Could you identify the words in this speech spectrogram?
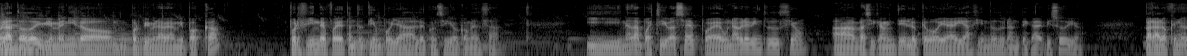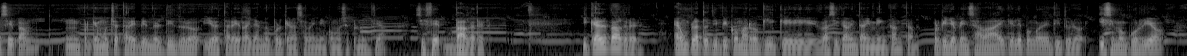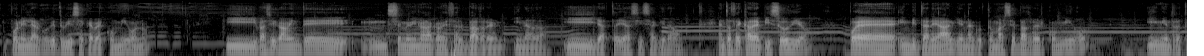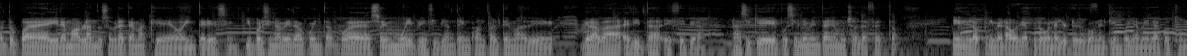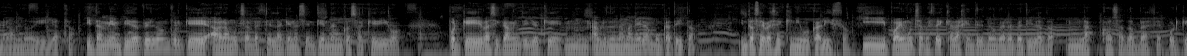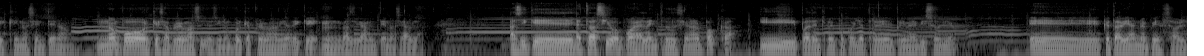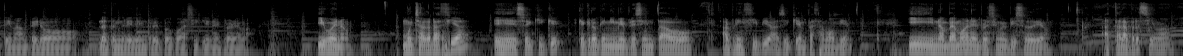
Hola a todos y bienvenidos por primera vez a mi podcast. Por fin, después de tanto tiempo, ya lo he conseguido comenzar. Y nada, pues esto iba a ser pues una breve introducción a básicamente lo que voy a ir haciendo durante cada episodio. Para los que no sepan, mm, porque muchos estaréis viendo el título y os estaréis rayando porque no sabéis ni cómo se pronuncia, se dice bagrer. ¿Y qué es el bagrer? Es un plato típico marroquí que básicamente a mí me encanta, porque yo pensaba, ay, ¿qué le pongo de título? Y se me ocurrió ponerle algo que tuviese que ver conmigo, ¿no? Y básicamente mm, se me vino a la cabeza el bagger y nada. Y ya está, y así se ha quedado. Entonces cada episodio, pues invitaré a alguien a tomarse bagger conmigo. Y mientras tanto, pues iremos hablando sobre temas que os interesen. Y por si no habéis dado cuenta, pues soy muy principiante en cuanto al tema de grabar, editar, etc. Así que posiblemente haya muchos defectos en los primeros audios, pero bueno, yo creo que con el tiempo ya me iré acostumbrando y ya está. Y también pido perdón porque habrá muchas veces en las que no se entiendan cosas que digo, porque básicamente yo es que mm, hablo de una manera muy cateta. Y entonces hay veces que ni vocalizo. Y pues hay muchas veces que a la gente le tengo que repetir las, cosas dos veces porque es que no se enteran. No porque sea problema suyo, sino porque es problema mío de que mm, básicamente no se habla. Así que esto ha sido pues la introducción al podcast y pues dentro de poco ya traeré el primer episodio eh, que todavía no he pensado el tema, pero lo tendré dentro de poco, así que no hay problema. Y bueno, muchas gracias. Eh, soy Kike, que creo que ni me he presentado al principio, así que empezamos bien. Y nos vemos en el próximo episodio. Hasta la próxima.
